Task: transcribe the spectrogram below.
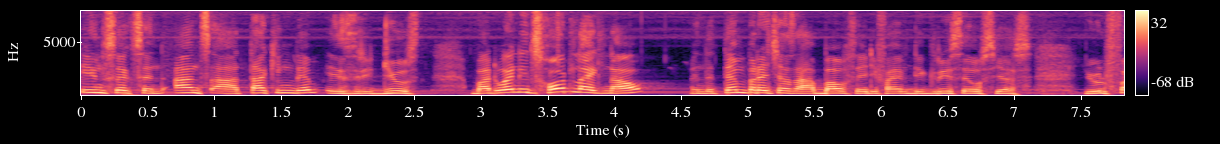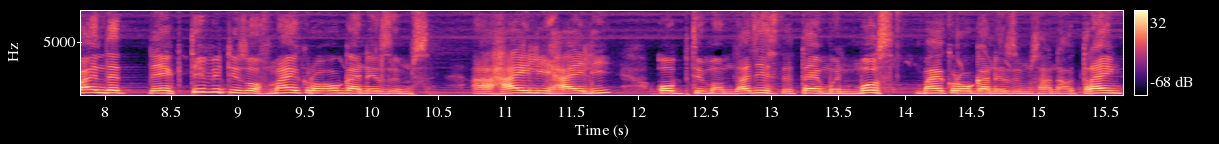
insects and ants are attacking them is reduced. But when it's hot like now, when the temperatures are above 35 degrees Celsius, you'll find that the activities of microorganisms are highly, highly optimum. That is the time when most microorganisms are now trying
